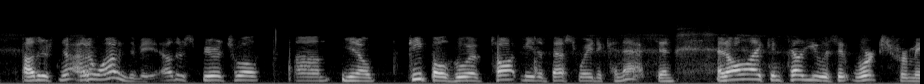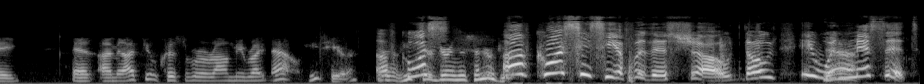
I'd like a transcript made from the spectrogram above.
others. No, I don't want them to be other spiritual, um, you know, people who have taught me the best way to connect. And and all I can tell you is it works for me. And I mean, I feel Christopher around me right now. He's here. Of course. He's here during this interview. Of course he's here for this show. No, he wouldn't Yeah. miss it.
